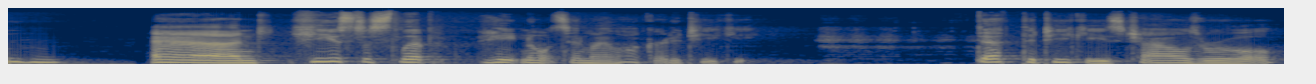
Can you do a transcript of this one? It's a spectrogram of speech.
Mm-hmm. And he used to slip hate notes in my locker to Tiki. Death to Tiki's, chows rule.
